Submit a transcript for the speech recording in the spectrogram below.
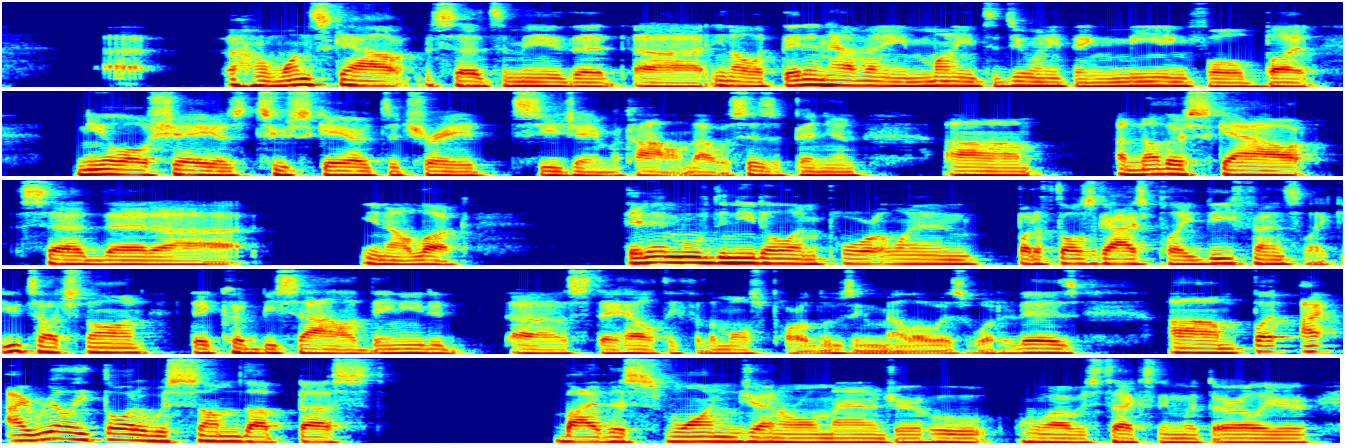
uh, one scout said to me that uh, you know, look, they didn't have any money to do anything meaningful, but Neil Olshey is too scared to trade C.J. McCollum. That was his opinion. Um, another scout said that uh, you know, look, they didn't move the needle in Portland, but if those guys play defense like you touched on, they could be solid. They need to uh, stay healthy for the most part. Losing Melo is what it is. Um, but I, I really thought it was summed up best by this one general manager who who I was texting with earlier.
